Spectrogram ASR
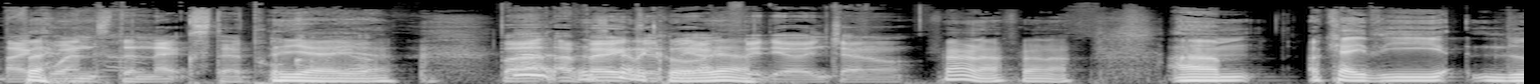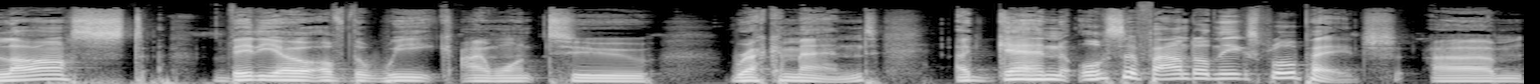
Like Fair. when's the next Deadpool? Yeah, coming yeah. out? But Yeah, a very good cool, React yeah. video in general. Fair enough. Fair enough. Um, okay, the last video of the week I want to recommend again, also found on the explore page. Um,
